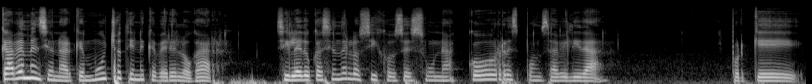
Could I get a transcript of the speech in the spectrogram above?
Cabe mencionar que mucho tiene que ver el hogar. Si la educación de los hijos es una corresponsabilidad, porque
